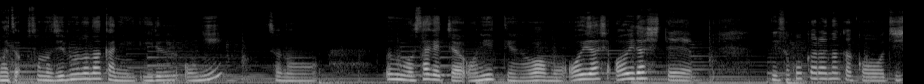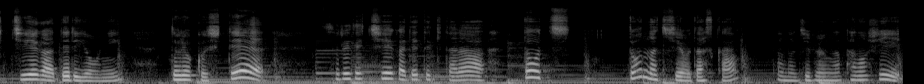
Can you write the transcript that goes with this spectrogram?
まずその自分の中にいる鬼その運を下げちゃう鬼っていうのをもう追い出し追い出してでそこからなんかこう知恵が出るように努力してそれで知恵が出てきたらどうどんな知恵を出すか？あの自分が楽しい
